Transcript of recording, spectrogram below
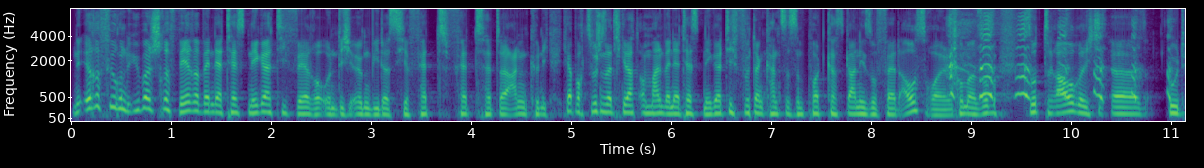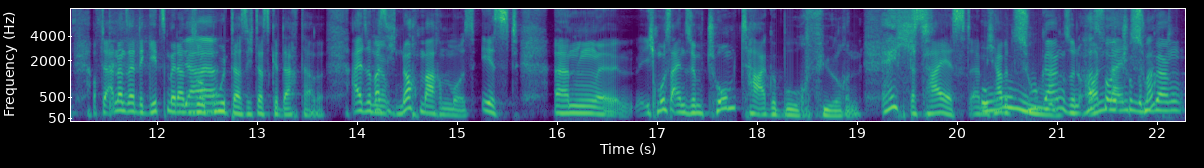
Eine irreführende Überschrift wäre, wenn der Test negativ wäre und ich irgendwie das hier fett, fett hätte ankündigt. Ich habe auch zwischenzeitlich gedacht, oh Mann, wenn der Test negativ wird, dann kannst du es im Podcast gar nicht so fett ausrollen. Guck mal, so, so traurig. Äh, gut, auf der anderen Seite geht's mir dann Ja. so gut, dass ich das gedacht habe. Also, was Ja. ich noch machen muss, ist, ähm, ich muss ein Symptomtagebuch führen. Echt? Das heißt, ähm, ich habe Oh. Zugang, so einen Online-Zugang.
